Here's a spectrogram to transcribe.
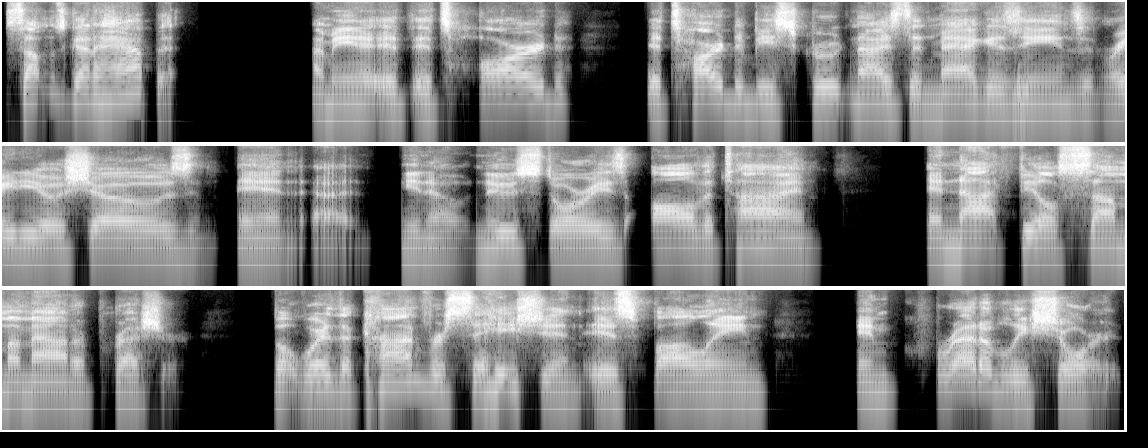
something's going to happen. I mean, it, it's hard it's hard to be scrutinized in magazines and radio shows and, and uh, you know news stories all the time and not feel some amount of pressure but where the conversation is falling incredibly short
